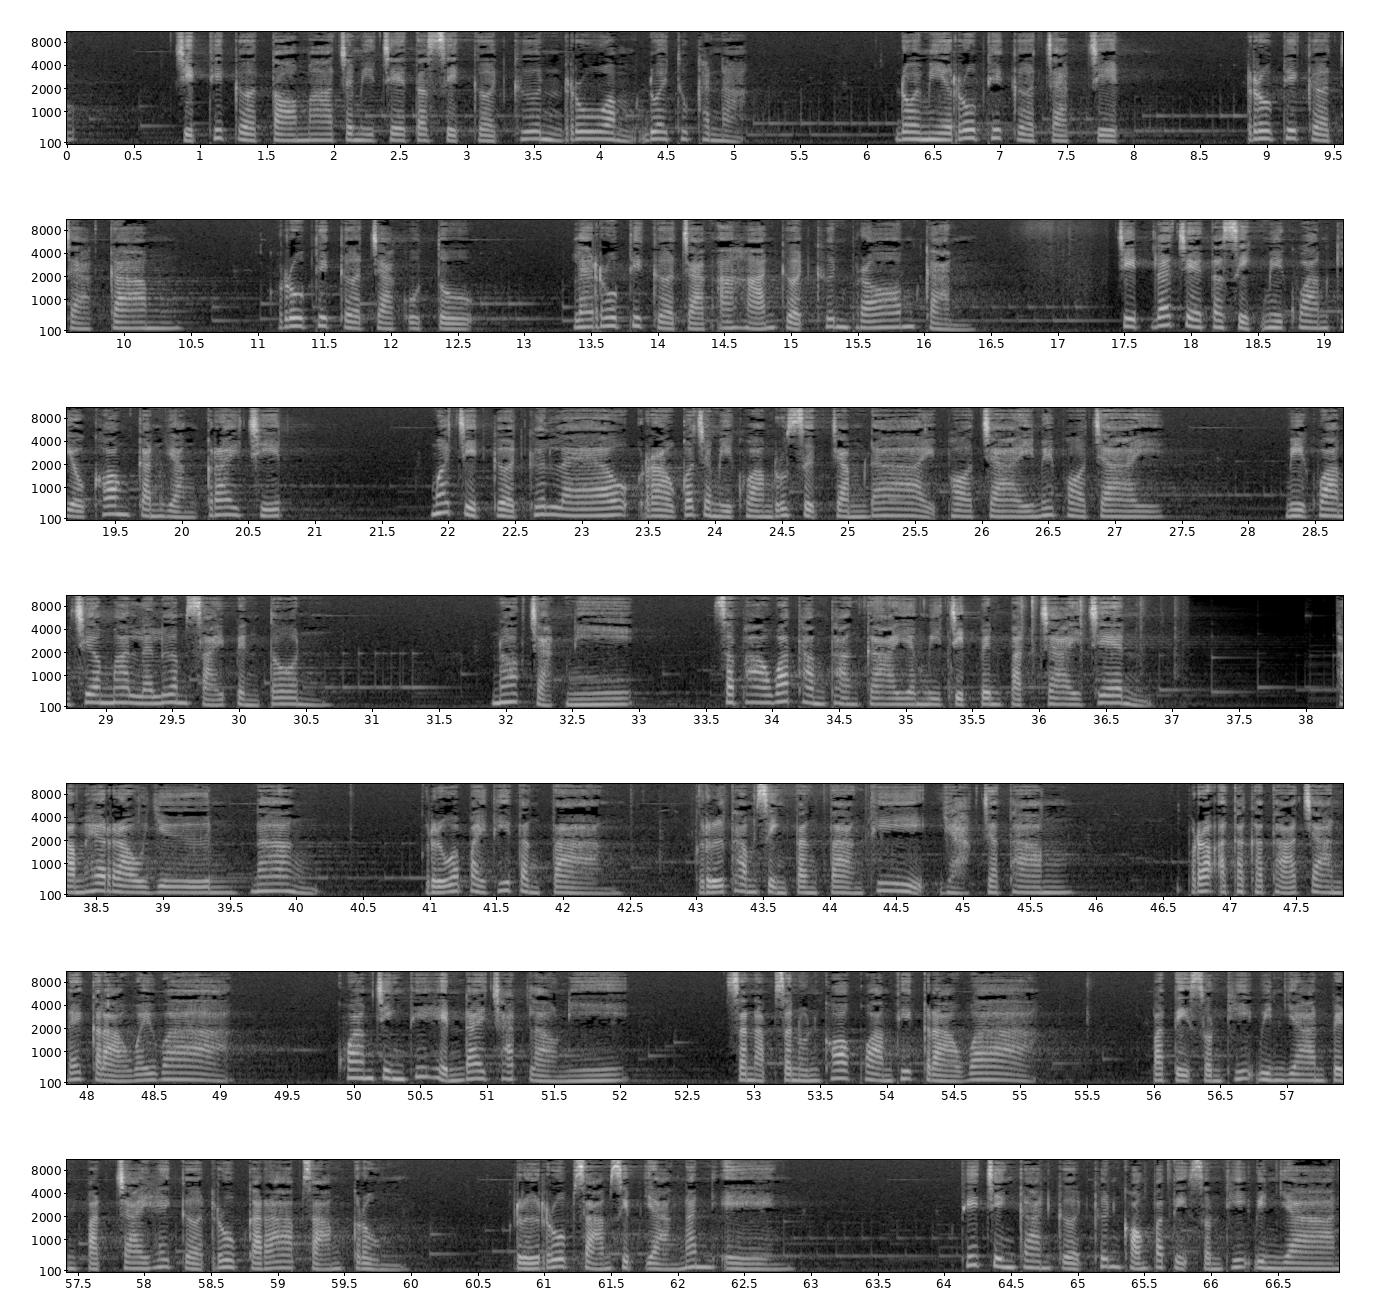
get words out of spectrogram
จิตที่เกิดต่อมาจะมีเจตสิกเกิดขึ้นร่วมด้วยทุกขณะ โดยมีรูปที่เกิดจากจิต รูปที่เกิดจากกรรม รูปที่เกิดจากอุตุ และรูปที่เกิดจากอาหารเกิดขึ้นพร้อมกัน จิตและเจตสิกมีความเกี่ยวข้องกันอย่างใกล้ชิด มื่อจิตเกิดขึ้นแล้ว เราก็จะมีความรู้สึกจำได้ พอใจไม่พอใจ มีความเชื่อมั่นและเลื่อมใสเป็นต้น นอกจากนี้ สภาวะธรรมทางกายยังมีจิตเป็นปัจจัยเช่นทำให้เรายืน นั่ง หรือว่าไปที่ต่างๆ หรือทำสิ่งต่างๆที่อยากจะทำเพราะอัธกถาจารย์ได้กล่าวไว้ว่า ความจริงที่เห็นได้ชัดเหล่านี้ สนับสนุนข้อความที่กล่าวว่า ปฏิสนธิวิญญาณเป็นปัจจัยให้เกิดรูปกระราบสามกลุ่ม หรือรูปสามสิบอย่างนั่นเอง ที่จริงการเกิดขึ้นของปฏิสนธิวิญญาณ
